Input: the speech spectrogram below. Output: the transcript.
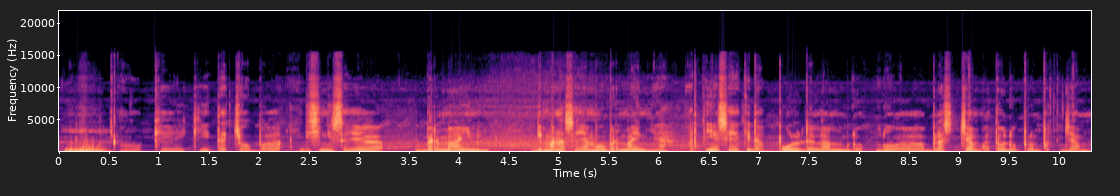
Oke, kita coba. Di sini saya bermain di mana saya mau bermain ya. Artinya saya tidak full dalam 12 jam atau 24 jam.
